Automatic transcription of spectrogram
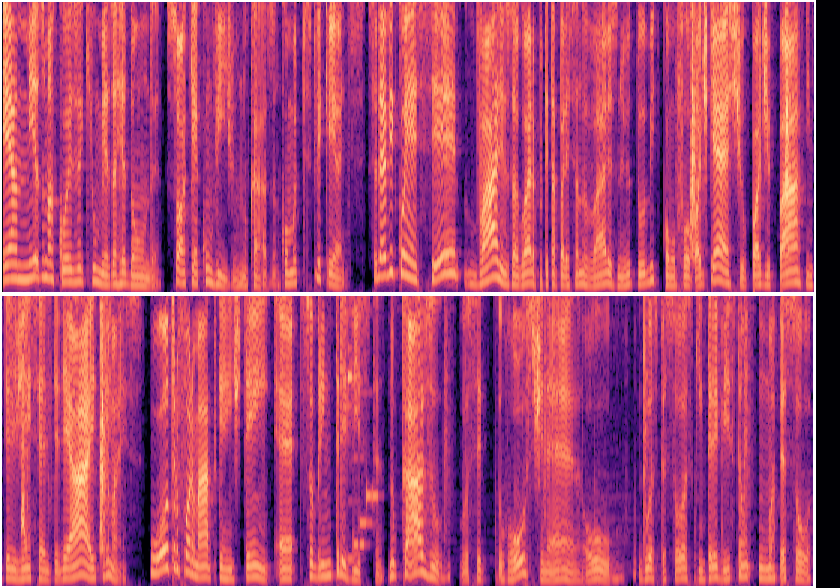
é a mesma coisa que o Mesa Redonda, só que é com vídeo, no caso, como eu te expliquei antes. Você deve conhecer vários agora, porque tá aparecendo vários no YouTube, como o Flow Podcast, o Podpah, Inteligência LTDA e tudo mais. O outro formato que a gente tem é sobre entrevista. No caso, você, o host, né, ou duas pessoas que entrevistam uma pessoa.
